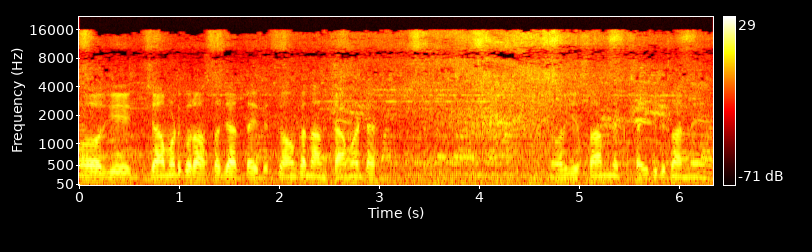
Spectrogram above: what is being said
اور یہ چامٹ کو راستہ جاتا ہے ادھر گاؤں کا نام چامٹ ہے اور یہ سامنے کسائی کی دکانیں ہیں۔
